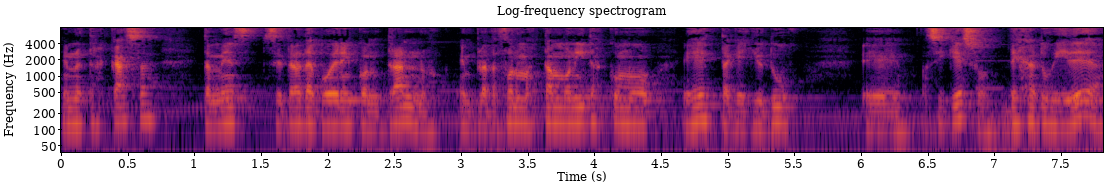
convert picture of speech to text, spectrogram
en nuestras casas, también se trata de poder encontrarnos en plataformas tan bonitas como es esta, que es YouTube. Eh, así que eso, deja tus ideas,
